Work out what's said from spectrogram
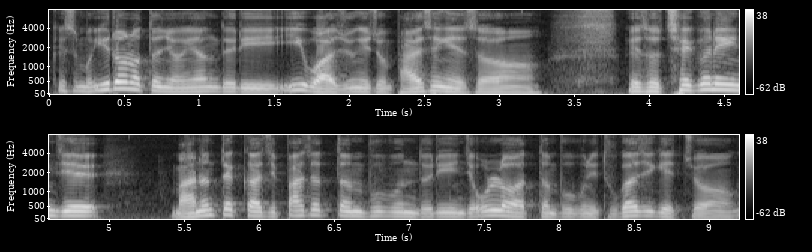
그래서 뭐 이런 어떤 영향들이 이 와중에 좀 발생해서 그래서 최근에 이제 만 원대까지 빠졌던 부분들이 이제 올라왔던 부분이 두 가지겠죠.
